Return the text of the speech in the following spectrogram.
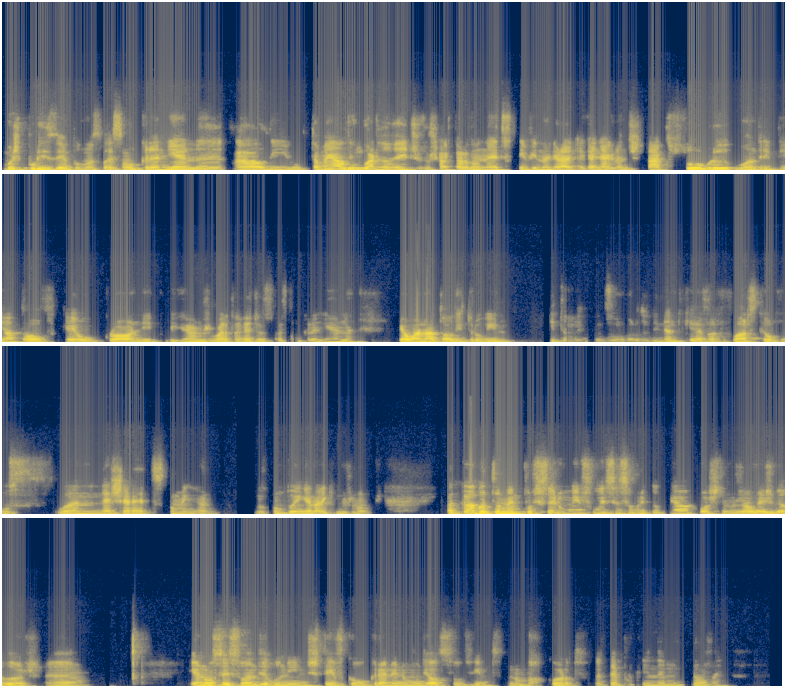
mas, por exemplo, na seleção ucraniana, há ali, também há ali um guarda-redes do Shakhtar Donetsk que tem vindo a, a, ganhar grande destaque sobre o Andriy Piatov, que é o crónico, digamos, guarda-redes da seleção ucraniana, que é o Anatoly Trubin. E também temos um guarda dinâmico que é a revelar-se, que é o Ruslan Nesheret, se não me engano. Não estou a enganar aqui nos nomes. Acaba também por ser uma influência sobre aquilo que é a aposta nos jovens jogadores. Uh, eu não sei se o André Lunin esteve com a Ucrânia no Mundial Sub-20, não me recordo, até porque ainda é muito jovem,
